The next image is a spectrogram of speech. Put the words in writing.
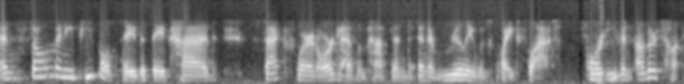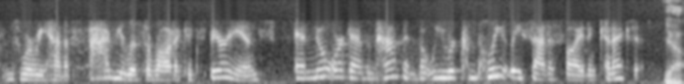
And so many people say that they've had sex where an orgasm happened and it really was quite flat. Or even other times where we had a fabulous erotic experience and no orgasm happened, but we were completely satisfied and connected. Yeah.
